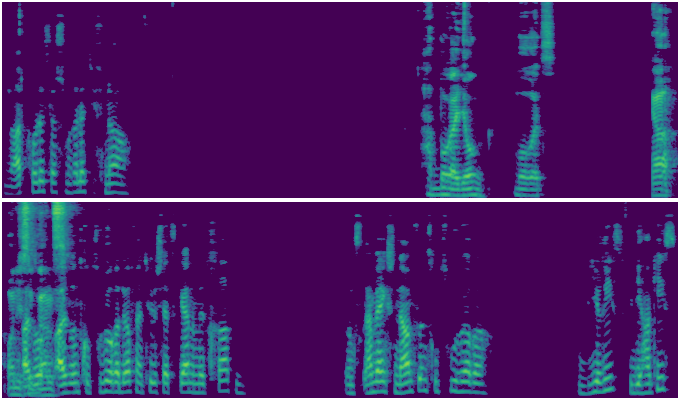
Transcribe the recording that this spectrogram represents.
Nordpol ist ja schon relativ nah. Hamburger Jung, Moritz. Ja, auch nicht Also, so ganz. also unsere Zuhörer dürfen natürlich jetzt gerne mitraten. Und haben wir eigentlich einen Namen für unsere Zuhörer? Die Biris? Wie die Hackis?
